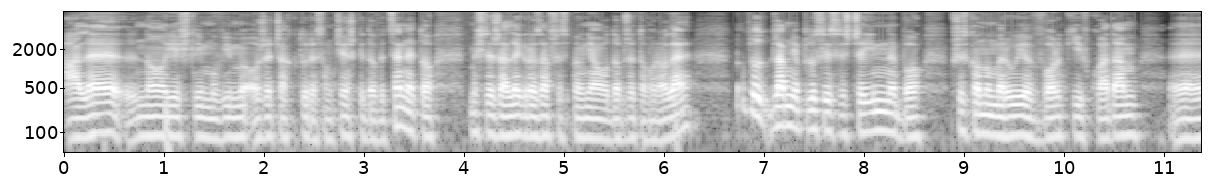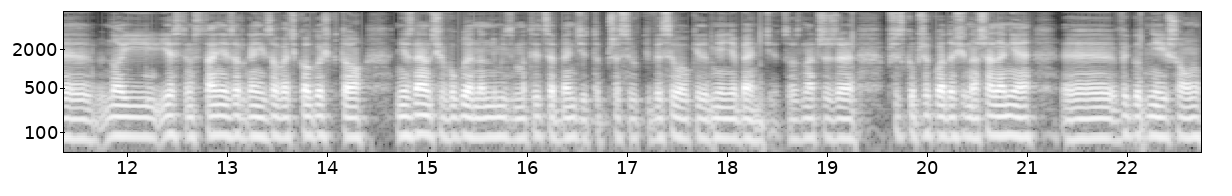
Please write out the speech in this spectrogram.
ale no jeśli mówimy o rzeczach, które są ciężkie do wyceny, to myślę, że Allegro zawsze spełniało dobrze tą rolę. No dla mnie plus jest jeszcze inny, bo wszystko numeruję w worki, wkładam, e, no i jestem w stanie zorganizować kogoś, kto nie znając się w ogóle na numizmatyce, będzie te przesyłki wysyłał, kiedy mnie nie będzie. To znaczy, że wszystko przekłada się na szalenie e, wygodniejszą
